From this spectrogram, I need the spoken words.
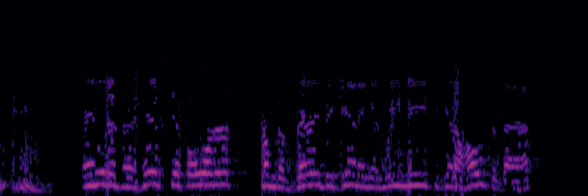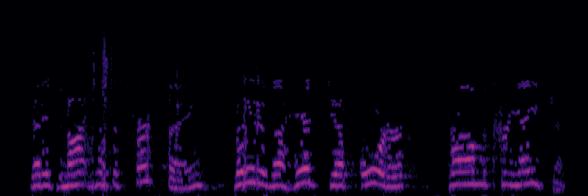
and it is a headship order from the very beginning, and we need to get a hold of that. That it's not just a church thing, but it is a headship order from creation.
